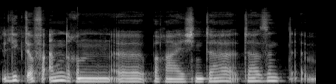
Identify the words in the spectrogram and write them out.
liegt auf anderen äh, Bereichen. Da, da sind äh,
